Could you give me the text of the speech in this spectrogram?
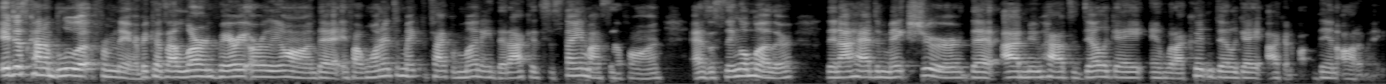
it just kind of blew up from there because I learned very early on that if I wanted to make the type of money that I could sustain myself on as a single mother, then I had to make sure that I knew how to delegate and what I couldn't delegate, I could then automate.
